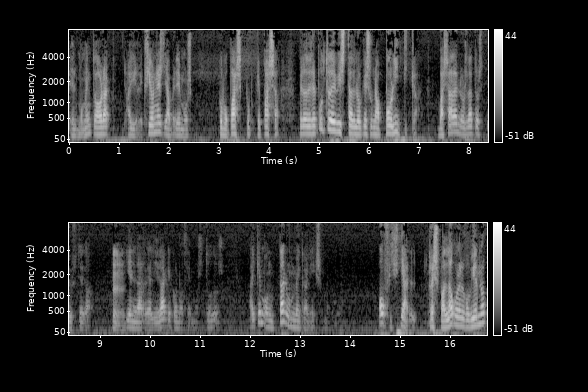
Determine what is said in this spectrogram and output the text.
el momento ahora, hay elecciones, ya veremos cómo qué pasa, pero desde el punto de vista de lo que es una política basada en los datos que usted da hmm. y en la realidad que conocemos todos, hay que montar un mecanismo oficial, respaldado por el gobierno,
